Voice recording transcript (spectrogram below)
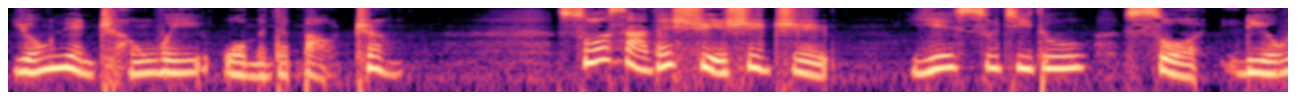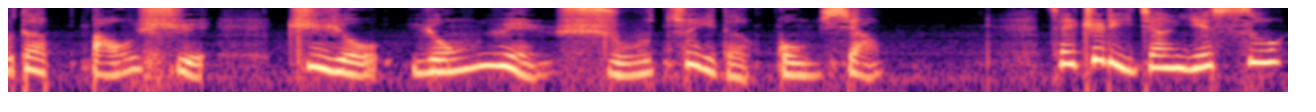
永远成为我们的保证。所洒的血是指耶稣基督所流的宝血，具有永远赎罪的功效。在这里，将耶稣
